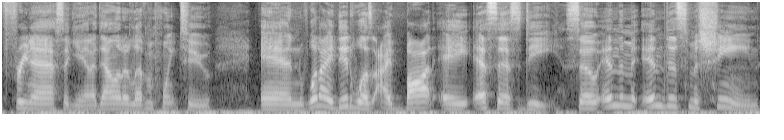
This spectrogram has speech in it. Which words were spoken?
FreeNAS again. I downloaded 11.2 and what I did was I bought a SSD. So in the in this machine,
